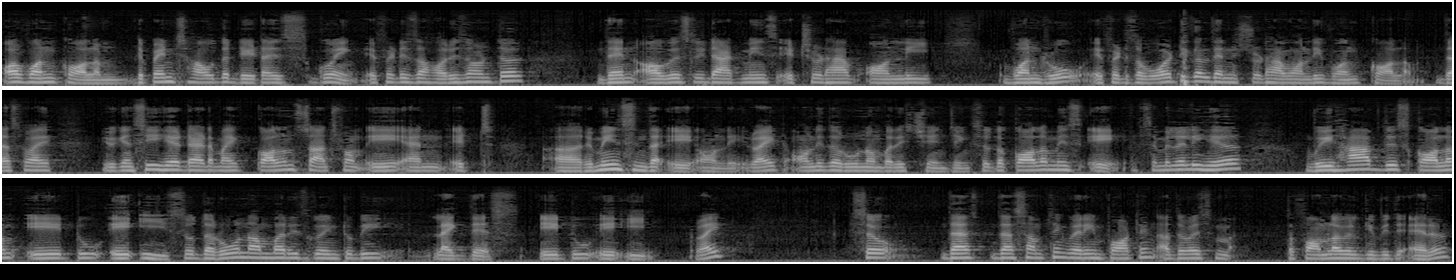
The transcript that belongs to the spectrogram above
or one column. Depends how the data is going. If it is a horizontal then obviously that means it should have only one row. If it is a vertical then it should have only one column. That's why you can see here that my column starts from A and it uh, remains in the A only right? Only the row number is changing. So the column is A. Similarly here we have this column A to AE so the row number is going to be like this A to AE right? So that's that's something very important. Otherwise the formula will give you the error.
